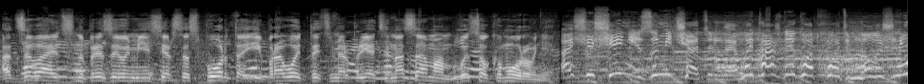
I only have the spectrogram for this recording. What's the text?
отзываются на призывы Министерства спорта и проводят эти мероприятия на самом высоком уровне. Ощущение замечательное. Мы каждый год ходим на лыжню,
